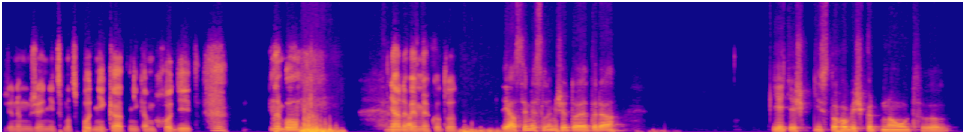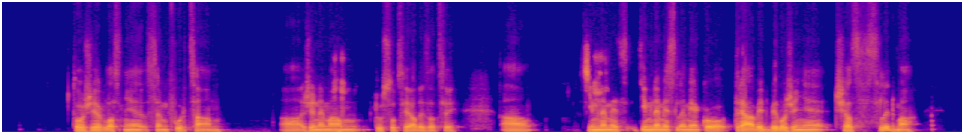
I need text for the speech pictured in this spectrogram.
že nemůže nic moc podnikat, nikam chodit, nebo já nevím, já, jako to... Já si myslím, že to je teda je těžký z toho vyškrtnout eh, to, že vlastně jsem furt sám a že nemám tu socializaci. A tím, nemysl, tím nemyslím jako trávit vyloženě čas s lidma.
